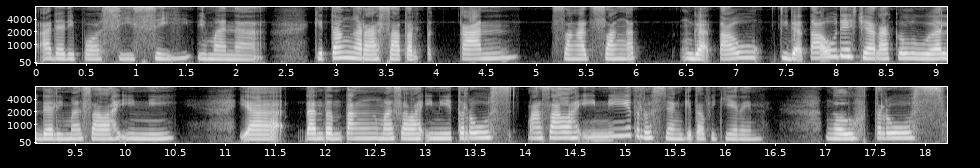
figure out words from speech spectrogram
ada di posisi di mana kita ngerasa tertekan, sangat-sangat nggak tahu, tidak tahu deh cara keluar dari masalah ini. Ya, dan tentang masalah ini terus, masalah ini terus yang kita pikirin. Ngeluh terus.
